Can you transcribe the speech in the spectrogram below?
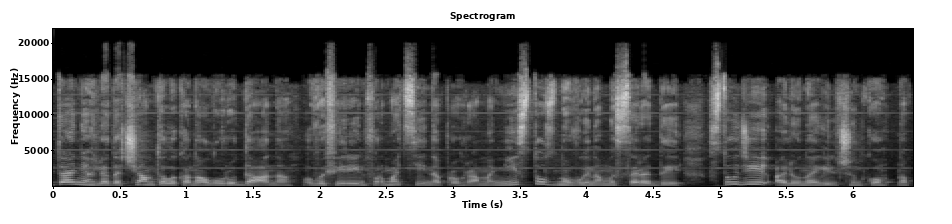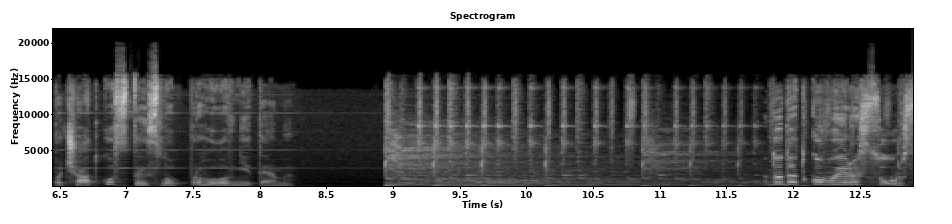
Вітання глядачам телеканалу Рудана. В ефірі інформаційна програма Місто з новинами середи. В студії Альона Ільченко. На початку стисло про головні теми. Додатковий ресурс.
